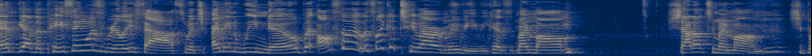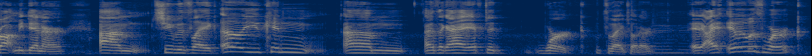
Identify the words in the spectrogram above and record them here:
And yeah, the pacing was really fast, which I mean we know, but also it was like a two hour movie because my mom shout out to my mom. she brought me dinner. Um, she was like, Oh, you can um I was like, I have to work. That's what I told her. It, I, it was work.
